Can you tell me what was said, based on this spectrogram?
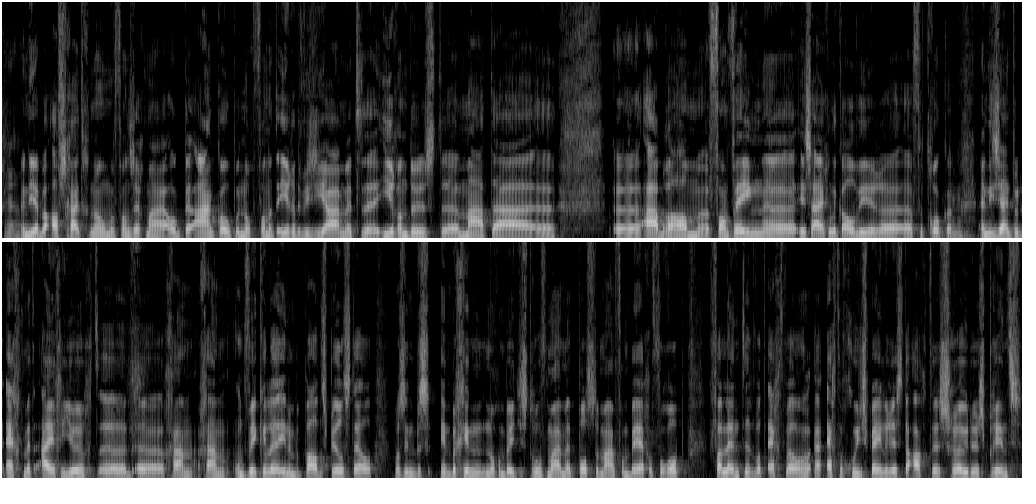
Ja. En die hebben afscheid genomen van zeg maar ook de aankopen nog van het eredivisiejaar. Met eh, Iran Dust, eh, Mata, Abraham, Van Veen is eigenlijk alweer vertrokken. En die zijn toen echt met eigen jeugd gaan, gaan ontwikkelen in een bepaalde speelstijl. Was in in het begin nog een beetje stroef, maar met Postema en Van Bergen voorop. Valente, wat echt wel echt een goede speler is, daarachter. Schreuder, Sprins.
